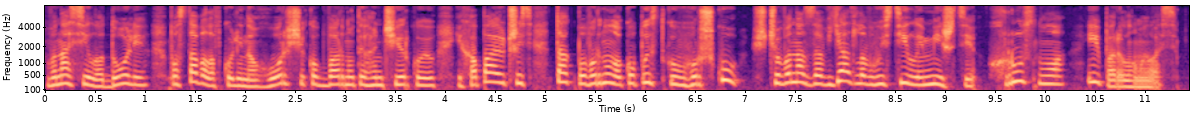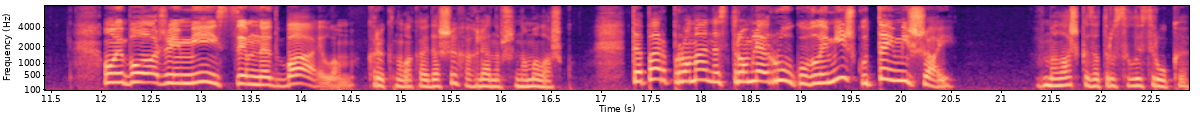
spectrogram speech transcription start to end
Вона сіла долі, поставила в коліна горщик, обвернутий ганчіркою, і, хапаючись, так повернула копистку в горшку, що вона зав'язла в густій лемішці, хруснула і переломилась. Ой Боже мій з цим недбайлом. крикнула Кайдашиха, глянувши на Милашку. Тепер про мене стромляй руку в лемішку та й мішай. В Милашки затрусились руки.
